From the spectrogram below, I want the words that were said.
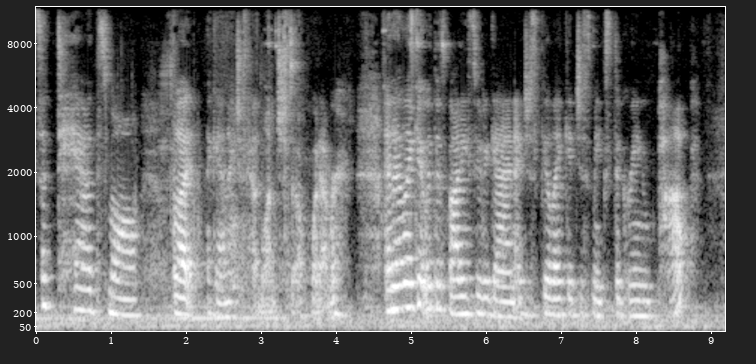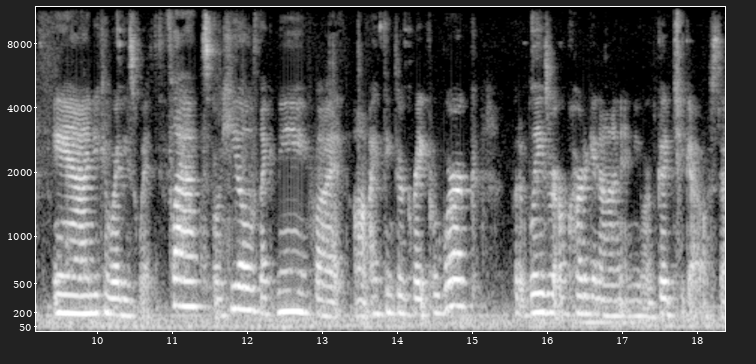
It's a tad small, but again, I just had lunch, so whatever. And I like it with this bodysuit again. I just feel like it just makes the green pop. And you can wear these with flats or heels like me, but um, I think they're great for work. Put a blazer or cardigan on and you are good to go. So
